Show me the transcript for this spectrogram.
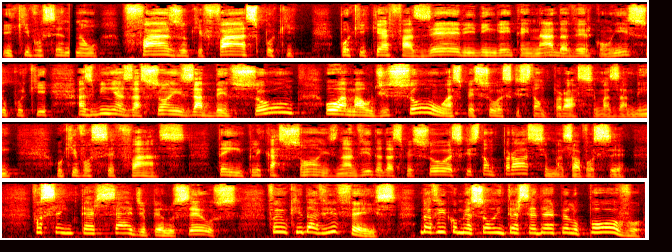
e que você não faz o que faz porque porque quer fazer e ninguém tem nada a ver com isso, porque as minhas ações abençoam ou amaldiçoam as pessoas que estão próximas a mim. O que você faz tem implicações na vida das pessoas que estão próximas a você. Você intercede pelos seus. Foi o que Davi fez. Davi começou a interceder pelo povo.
